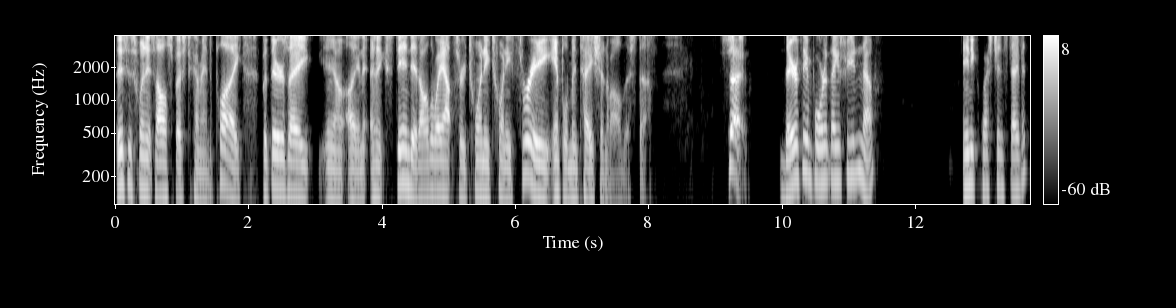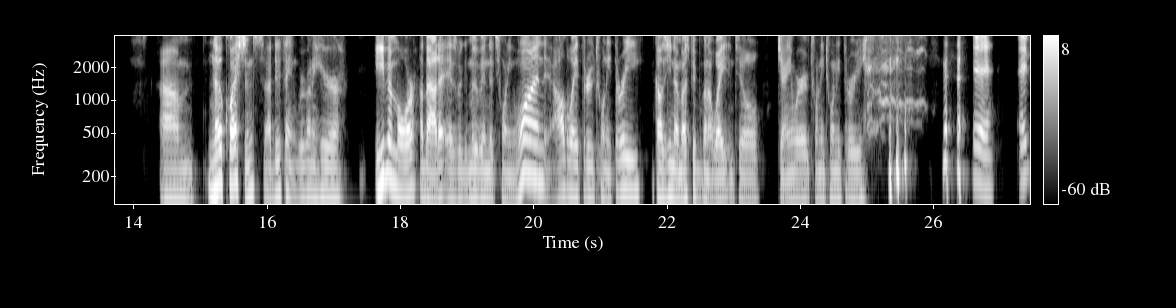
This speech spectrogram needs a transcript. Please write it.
this is when it's all supposed to come into play. But there's a, you know, an, an extended all the way out through 2023 implementation of all this stuff. So there's the important things for you to know. Any questions, David? Um, no questions. I do think we're going to hear even more about it as we move into 21 all the way through 23 because you know most people are going to wait until January of 2023. yeah. And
